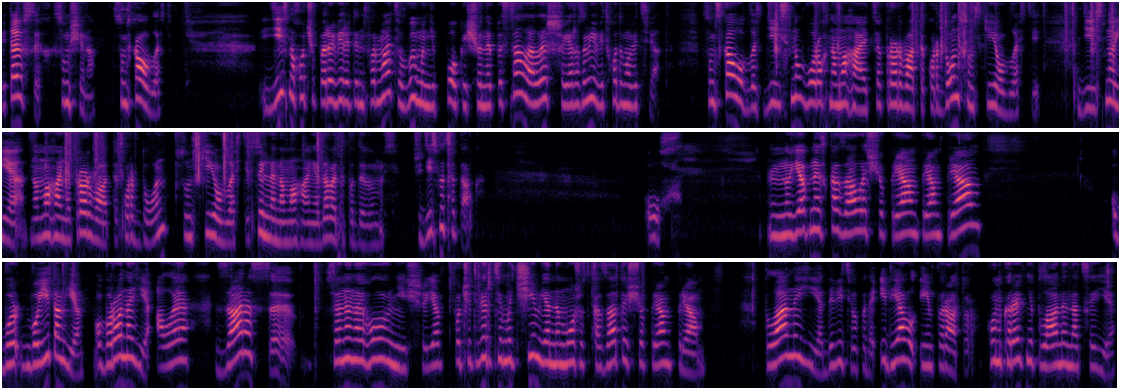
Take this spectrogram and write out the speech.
Вітаю всіх! Сумщина, Сумська область. Дійсно, хочу перевірити інформацію. Ви мені поки що не писали, але ж я розумію, відходимо від свят. Сумська область дійсно ворог намагається прорвати кордон в Сумській області. Дійсно є намагання прорвати кордон в Сумській області. Сильне намагання. Давайте подивимось. Чи дійсно це так? Ох. Ну, я б не сказала, що прям, прям, прям. Обор... Бої там є, оборона є, але зараз е, це не найголовніше. Я по четвірці мечів я не можу сказати, що прям-прям. Плани є. Дивіться, випаде і дьявол, і імператор. Конкретні плани на це є.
